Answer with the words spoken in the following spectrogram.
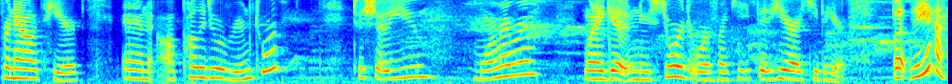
for now it's here and I'll probably do a room tour to show you more of my room when I get a new storage or if I keep it here I keep it here. But yeah,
